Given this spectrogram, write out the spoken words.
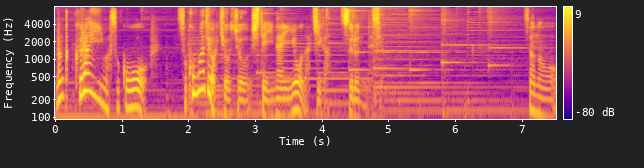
なんかクラインはそこを、そこまでは強調していないような気がするんですよ。その、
